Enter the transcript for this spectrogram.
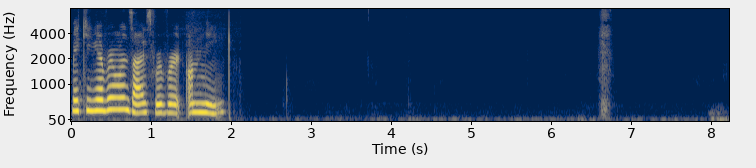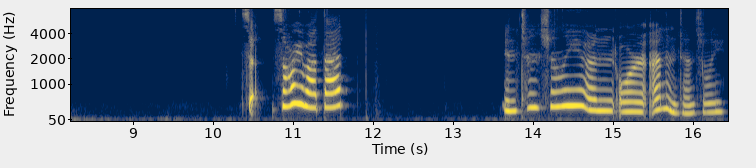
making everyone's eyes revert on me. So, sorry about that. Intentionally and or unintentionally.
